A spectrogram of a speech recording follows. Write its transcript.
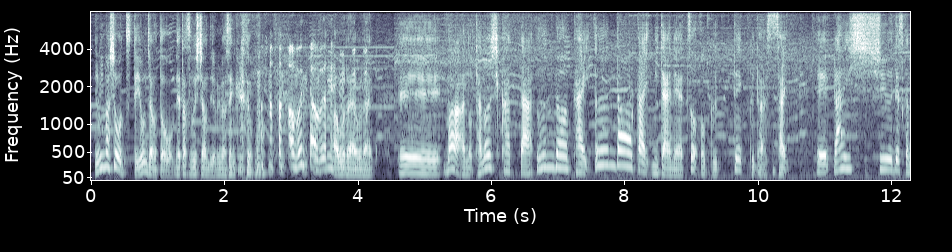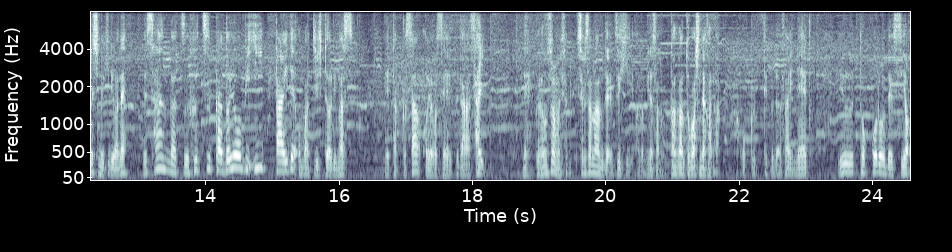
読みましょうっつって読んじゃうとネタ潰しちゃうんで読みませんけれども。危ない危ない危ない危ない。えー、まああの楽しかった運動会運動会みたいなやつを送ってください。えー来週ですかね締め切りはね3月2日土曜日いっぱいでお待ちしております。えーたくさんお寄せください。ね、グランドスラム久々なんでぜひあの皆さんガンガン飛ばしながら送ってくださいねというところですよ。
